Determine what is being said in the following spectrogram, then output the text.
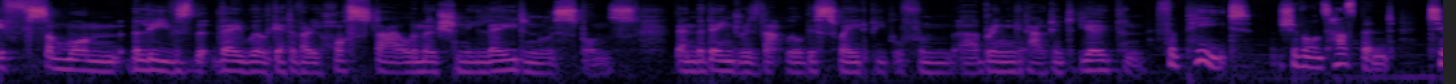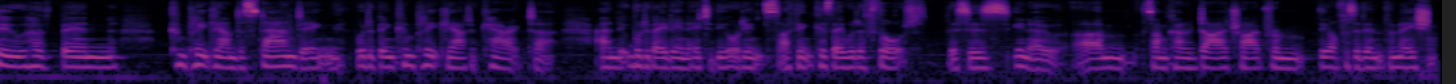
If someone believes that they will get a very hostile, emotionally laden response, then the danger is that will dissuade people from uh, bringing it out into the open. For Pete, Siobhan's husband, to have been completely understanding would have been completely out of character and it would have alienated the audience, I think, because they would have thought this is, you know, um, some kind of diatribe from the Office of Information.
